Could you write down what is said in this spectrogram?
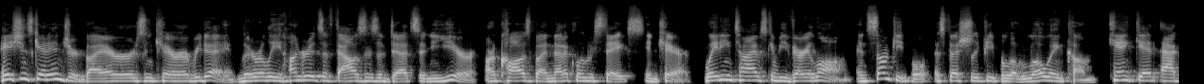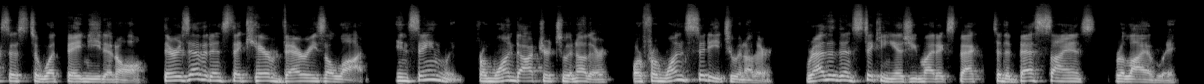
Patients get injured by errors in care every day. Literally hundreds of thousands of deaths in a year are caused by medical mistakes in care. Waiting times can be very long, and some people, especially people of low income, can't get access to what they need at all. There is evidence that care varies a lot, insanely, from one doctor to another or from one city to another, rather than sticking, as you might expect, to the best science reliably.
